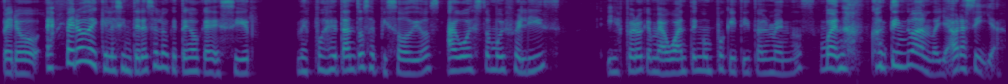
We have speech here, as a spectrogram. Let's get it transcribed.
Pero espero de que les interese lo que tengo que decir después de tantos episodios. Hago esto muy feliz y espero que me aguanten un poquitito al menos. Bueno, continuando ya, ahora sí ya.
